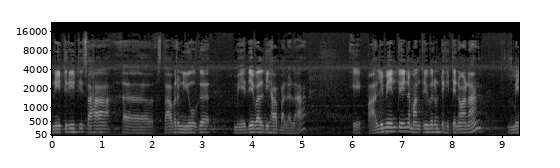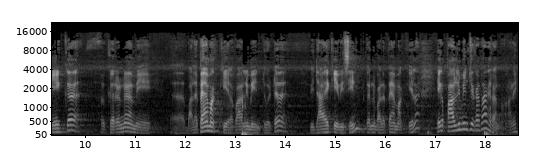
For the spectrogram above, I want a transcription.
නීති රීති සහ ස්ථාවර නියෝග මේ දේවල් දිහා බලලා ඒ පාර්ලිමේන්තුවේ ඉන්න മന്ത്രിවරුන්ට හිතෙනවා නම් මේක කරන මේ බලපෑමක් කියලා පාර්ලිමේන්තුවට විධායකය විසින් කරන බලපෑමක් කියලා ඒක පාර්ලිමේන්තුවේ කතා කරනවා නේ.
